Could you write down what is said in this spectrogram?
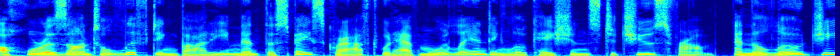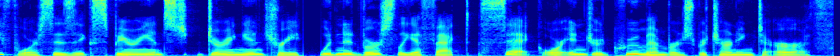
A horizontal lifting body meant the spacecraft would have more landing locations to choose from, and the low g forces experienced during entry wouldn't adversely affect sick or injured crew members returning to Earth.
